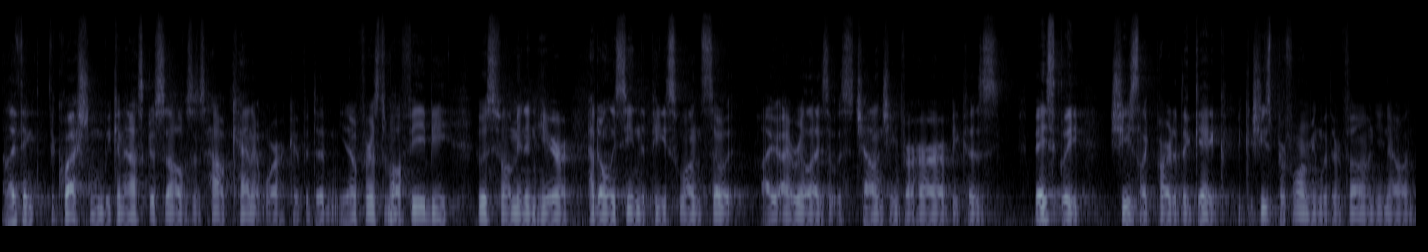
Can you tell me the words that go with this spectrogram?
and I think the question we can ask ourselves is how can it work if it didn't? You know, first of all, Phoebe, who was filming in here, had only seen the piece once, so I, I realized it was challenging for her because basically she's like part of the gig because she's performing with her phone. You know, and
